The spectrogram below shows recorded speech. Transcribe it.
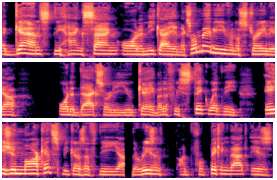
against the Hang Seng or the Nikkei index, or maybe even Australia or the DAX or the UK. But if we stick with the Asian markets, because of the, uh, the reason I'm for picking that is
